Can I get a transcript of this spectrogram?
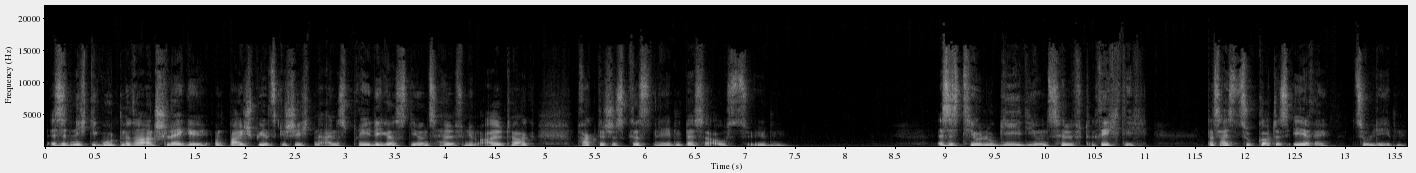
Es sind nicht die guten Ratschläge und Beispielsgeschichten eines Predigers, die uns helfen, im Alltag praktisches Christenleben besser auszuüben. Es ist Theologie, die uns hilft, richtig, das heißt zu Gottes Ehre, zu leben.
